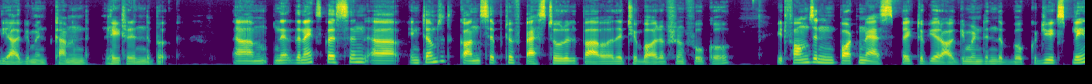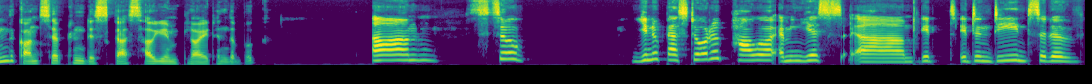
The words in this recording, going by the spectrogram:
the argument comes later in the book. Um, the next question, uh, in terms of the concept of pastoral power that you borrowed from Foucault, it forms an important aspect of your argument in the book. Could you explain the concept and discuss how you employ it in the book? Um, so, you know, pastoral power, I mean, yes, um, it, it indeed sort of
